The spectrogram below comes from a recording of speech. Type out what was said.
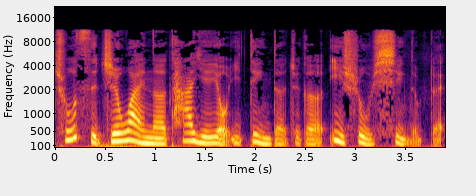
除此之外呢，它也有一定的这个艺术性，对不对？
